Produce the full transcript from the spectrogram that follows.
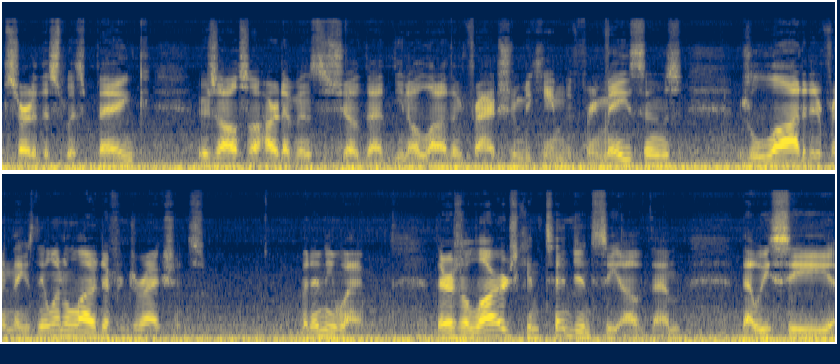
started the Swiss bank. There's also hard evidence to show that, you know, a lot of them and became the Freemasons. There's a lot of different things. They went a lot of different directions. But anyway, there's a large contingency of them that we see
